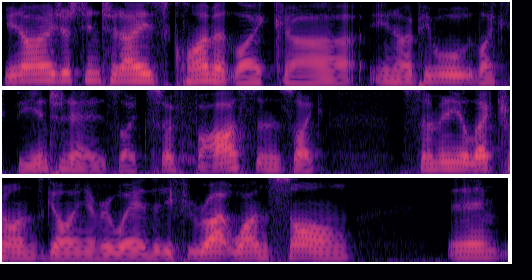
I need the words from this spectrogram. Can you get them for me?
you know, just in today's climate, like, uh, you know, people like the internet is like so fast and it's like so many electrons going everywhere that if you write one song, then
